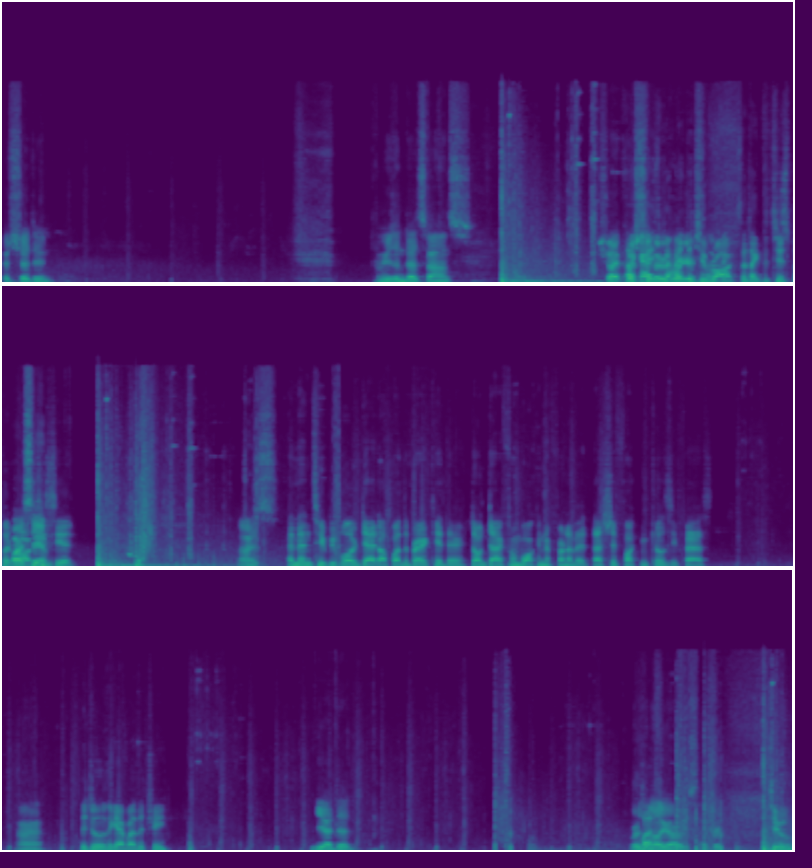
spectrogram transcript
Good shit, dude. I'm using dead silence. Should I That push guy's it where behind the two rocks. They're like the two split Oh, I rocks. see You see it? Nice. And then two people are dead up by the barricade there. Don't die from walking in front of it. That shit fucking kills you fast. Alright. Did you loot the guy by the tree? Yeah, I did. Where's Left? another guy with a sniper? Two,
